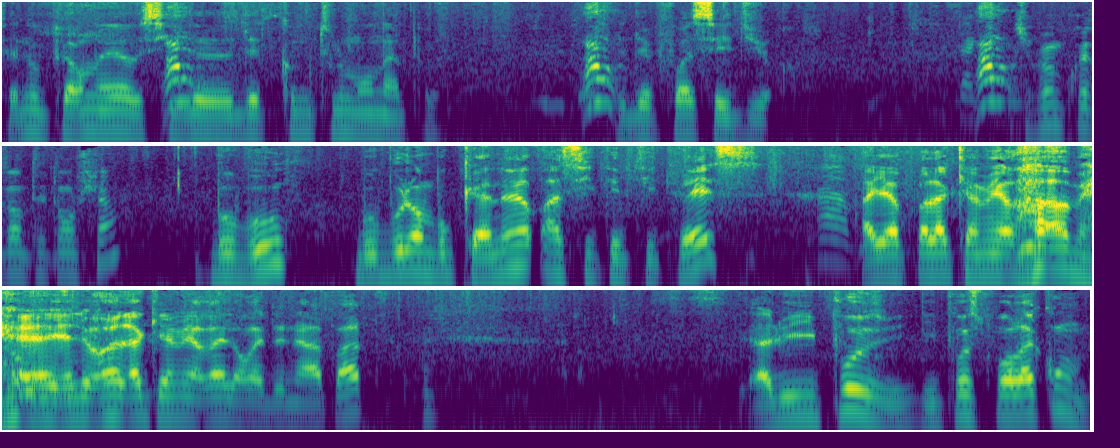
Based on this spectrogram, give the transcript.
Ça nous permet aussi d'être comme tout le monde un peu. Et des fois c'est dur. Tu peux me présenter ton chien? Boubou, Boubou l'emboucaneur, assis tes petites fesses. Ah, il n'y a pas la caméra, mais elle aurait la caméra, elle aurait donné la patte. Ah, lui, il pose, il pose pour Lacombe.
